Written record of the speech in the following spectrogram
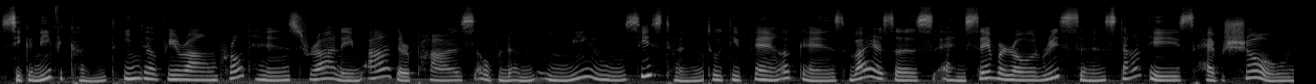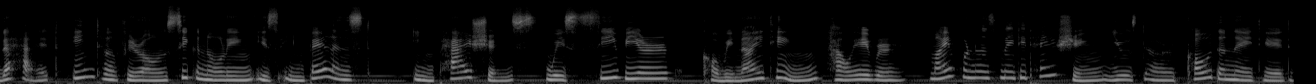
significant. Interferon proteins drive other parts of the immune system to defend against viruses, and several recent studies have shown that interferon signaling is imbalanced in patients with severe COVID 19. However, mindfulness meditation used a coordinated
